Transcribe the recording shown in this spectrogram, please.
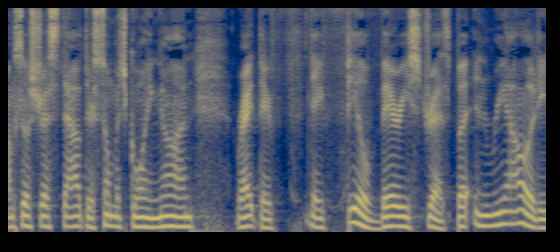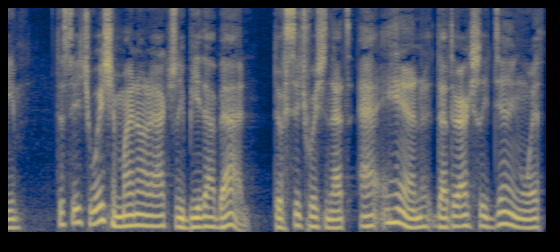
I'm so stressed out. There's so much going on, right? They they feel very stressed, but in reality, the situation might not actually be that bad. The situation that's at hand that they're actually dealing with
